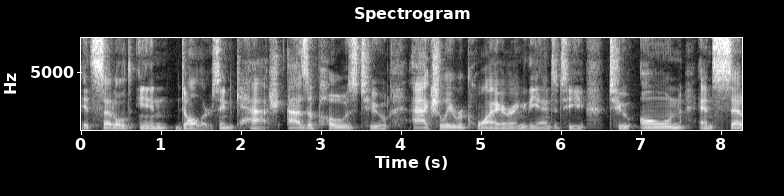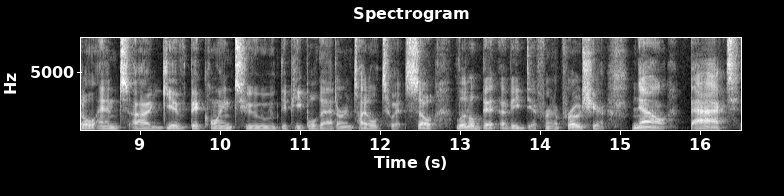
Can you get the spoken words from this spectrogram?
it's settled in dollars, in cash, as opposed to actually requiring the entity to own and settle and uh, give Bitcoin to the people that are entitled to it. So, a little bit of a different approach here. Now, Bakkt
